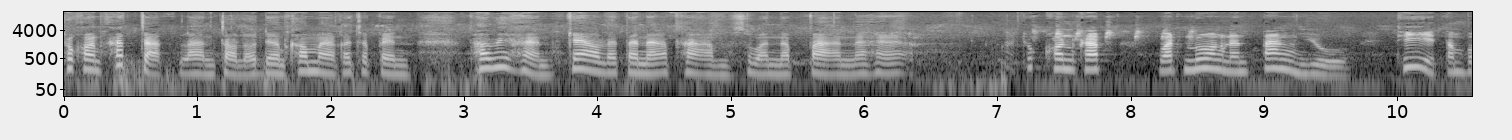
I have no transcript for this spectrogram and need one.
ทุกคนครับจากลานจอดรถเดิมเข้ามาก็จะเป็นพระวิหารแก้วรัตนพรามสวรรณปานนะฮะ ทุกคนครับวัดม่วงนั้นตั้งอยู่ที่ตำบ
